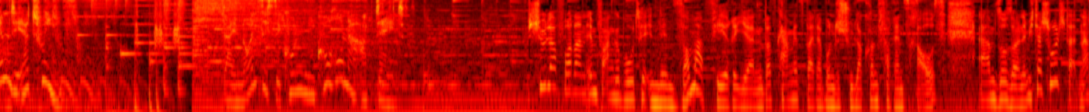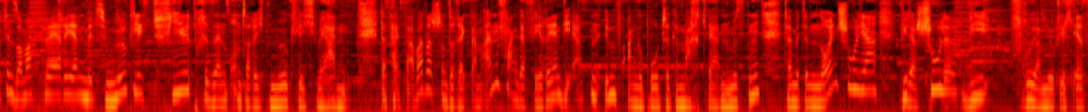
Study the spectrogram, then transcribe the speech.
MDR Twins. Dein 90 Sekunden Corona-Update. Schüler fordern Impfangebote in den Sommerferien. Das kam jetzt bei der Bundesschülerkonferenz raus. Ähm, so soll nämlich der Schulstart nach den Sommerferien mit möglichst viel Präsenzunterricht möglich werden. Das heißt aber, dass schon direkt am Anfang der Ferien die ersten Impfangebote gemacht werden müssten, damit im neuen Schuljahr wieder Schule wie früher möglich ist.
